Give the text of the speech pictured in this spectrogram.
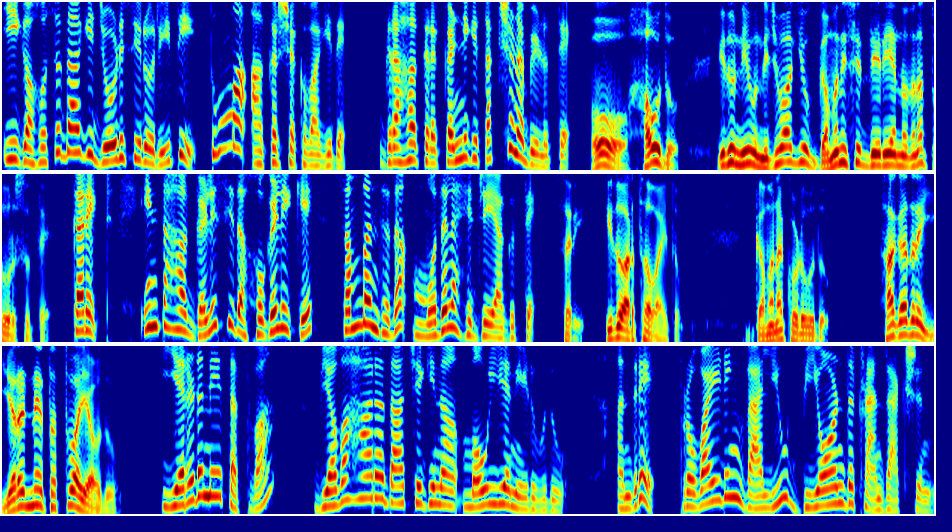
ಈಗ ಹೊಸದಾಗಿ ಜೋಡಿಸಿರೋ ರೀತಿ ತುಂಬಾ ಆಕರ್ಷಕವಾಗಿದೆ. ಗ್ರಾಹಕರ ಕಣ್ಣಿಗೆ ತಕ್ಷಣ ಬೀಳುತ್ತೆ. ಓ ಹೌದು. ಇದು ನೀವು ನಿಜವಾಗಿಯೂ ಗಮನಿಸಿದ್ದೀರಿ ಅನ್ನೋದನ್ನ ತೋರಿಸುತ್ತೆ. ಕರೆಕ್ಟ್. ಇಂತಹ ಗಳಿಸಿದ ಹೊಗಳಿಕೆ ಸಂಬಂಧದ ಮೊದಲ ಹೆಜ್ಜೆಯಾಗುತ್ತೆ. ಸರಿ ಇದು ಅರ್ಥವಾಯಿತು. ಗಮನ ಕೊಡುವುದು. ಹಾಗಾದ್ರೆ ಎರಡನೇ ತತ್ವ ಯಾವುದು? ಎರಡನೇ ತತ್ವ ವ್ಯವಹಾರದಾಚೆಗಿನ ಮೌಲ್ಯ ನೀಡುವುದು. ಅಂದ್ರೆ providing value beyond the transaction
